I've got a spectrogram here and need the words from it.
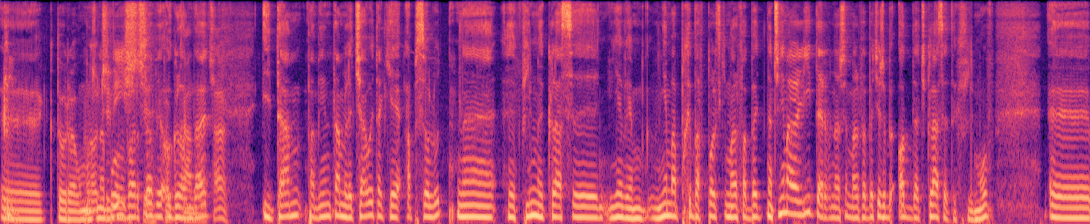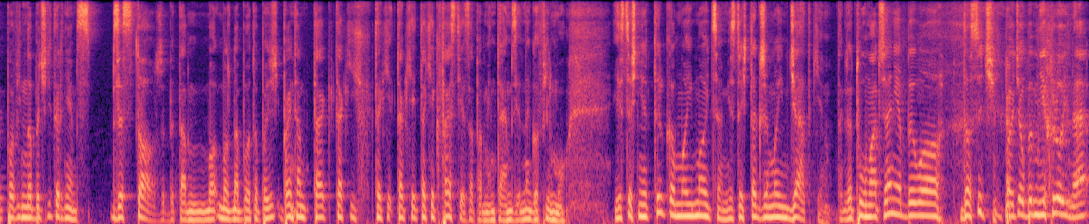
e, którą można było w Warszawie Top oglądać. Kanal, tak. I tam, pamiętam, leciały takie absolutne e, filmy klasy, nie wiem, nie ma chyba w polskim alfabecie, znaczy nie ma liter w naszym alfabecie, żeby oddać klasę tych filmów. Powinno być liter, nie wiem, ze 100, żeby tam mo można było to powiedzieć. I pamiętam, tak, takich, takie, takie, takie kwestie zapamiętałem z jednego filmu. Jesteś nie tylko moim ojcem, jesteś także moim dziadkiem. Także tłumaczenie było dosyć, powiedziałbym, niechlujne.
